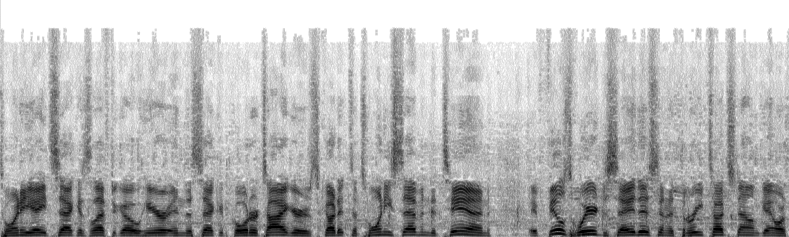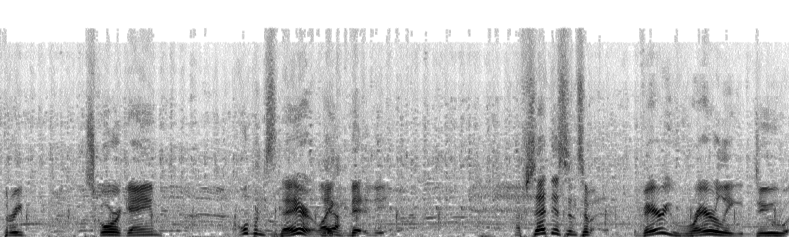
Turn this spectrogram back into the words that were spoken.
28 seconds left to go here in the second quarter. Tigers cut it to 27 to 10. It feels weird to say this in a three touchdown game or three score game. Auburn's there. Like Yeah. the- the- I've said this in some. Very rarely do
